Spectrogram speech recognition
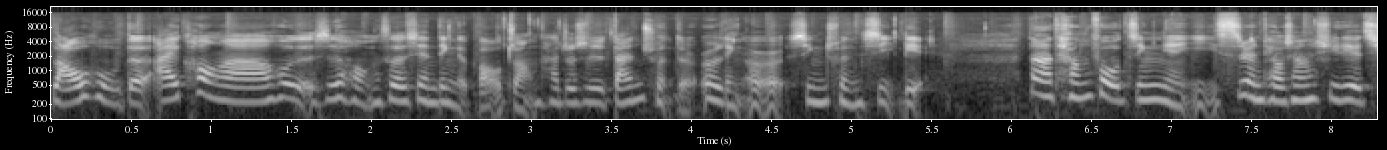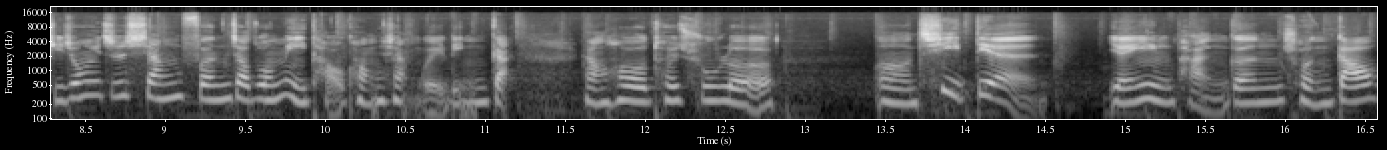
老虎的 icon 啊，或者是红色限定的包装，它就是单纯的二零二二新春系列。那 Tom Ford 今年以私人调香系列其中一支香氛叫做蜜桃狂想为灵感，然后推出了嗯气垫、眼影盘跟唇膏。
